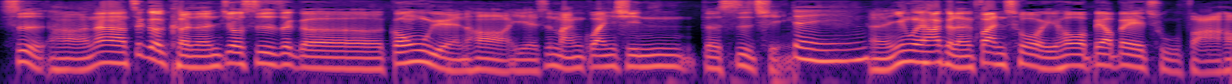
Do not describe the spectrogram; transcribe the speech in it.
是啊，那这个可能就是这个公务员哈，也是蛮关心的事情。对，嗯，因为他可能犯错以后不要被处罚哈，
